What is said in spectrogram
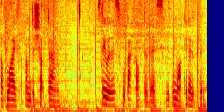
of life under shutdown. Stay with us. We're back after this with the market open.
